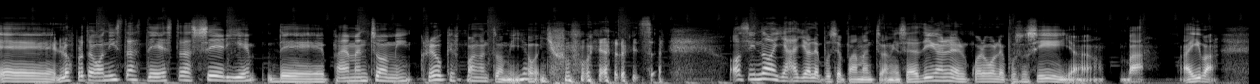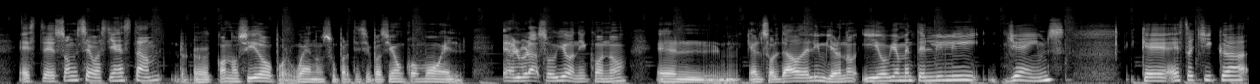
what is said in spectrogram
eh, los protagonistas de esta serie de Pam and Tommy, creo que es Pam and Tommy, yo, voy a revisar. O si no, ya yo le puse Pam and Tommy. O sea, díganle, el cuervo le puso así y ya va, ahí va. Este, son Sebastián Stam, conocido por, bueno, su participación como el, el brazo biónico, ¿no? El, el soldado del invierno. Y obviamente Lily James, que esta chica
